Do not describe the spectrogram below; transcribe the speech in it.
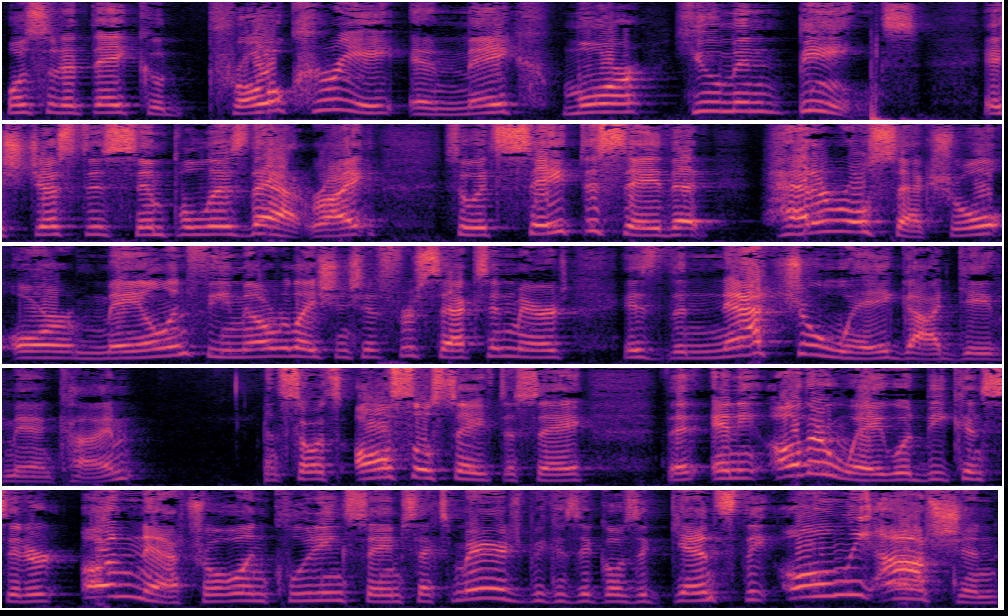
was so that they could procreate and make more human beings. It's just as simple as that, right? So it's safe to say that heterosexual or male and female relationships for sex and marriage is the natural way God gave mankind. And so it's also safe to say that any other way would be considered unnatural, including same sex marriage, because it goes against the only option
